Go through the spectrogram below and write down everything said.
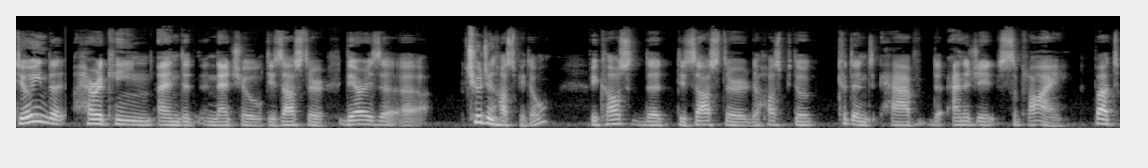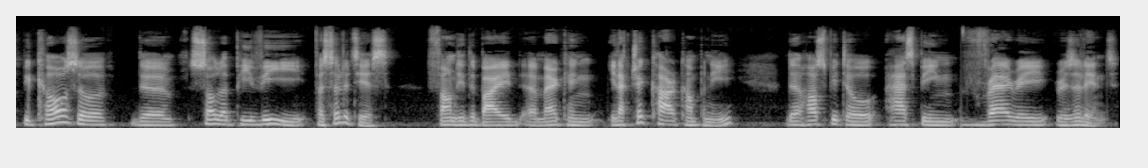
during the hurricane and the natural disaster, there is a, a children hospital because the disaster, the hospital couldn't have the energy supply. But because of the solar PV facilities funded by the American Electric Car Company, the hospital has been very resilient,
